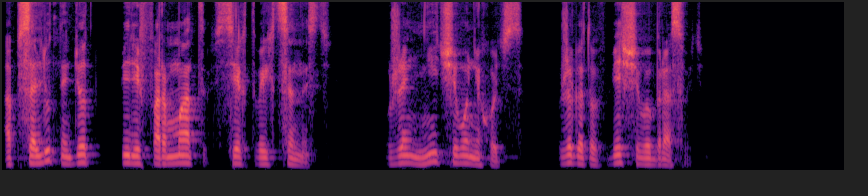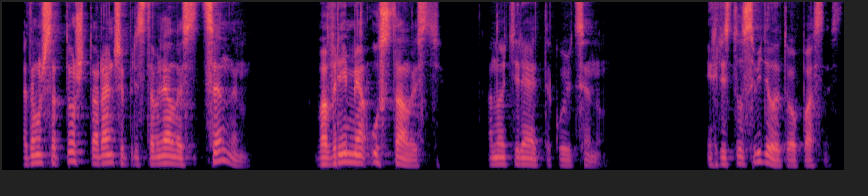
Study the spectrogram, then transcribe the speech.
абсолютно идет переформат всех твоих ценностей. Уже ничего не хочется. Уже готов вещи выбрасывать. Потому что то, что раньше представлялось ценным, во время усталости, оно теряет такую цену. И Христос видел эту опасность,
